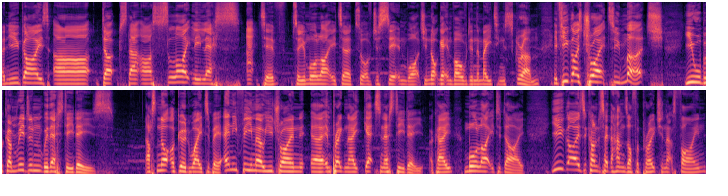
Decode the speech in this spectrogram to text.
and you guys are ducks that are slightly less active, so you're more likely to sort of just sit and watch and not get involved in the mating scrum. If you guys try it too much, you will become ridden with STDs. That's not a good way to be. Any female you try and uh, impregnate gets an STD, okay? More likely to die. You guys are kind of take the hands off approach, and that's fine.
